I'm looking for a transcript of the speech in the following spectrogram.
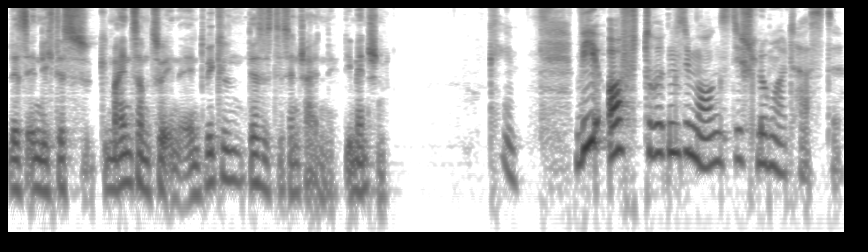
letztendlich das gemeinsam zu en- entwickeln. Das ist das Entscheidende, die Menschen. Okay. Wie oft drücken Sie morgens die Schlummertaste?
